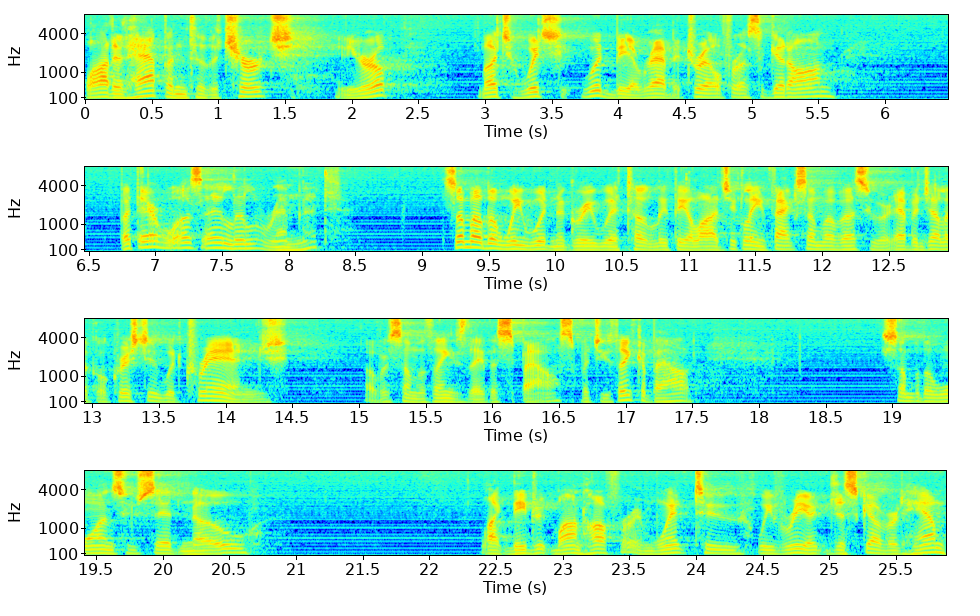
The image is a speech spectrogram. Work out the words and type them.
A lot had happened to the church in Europe, much of which would be a rabbit trail for us to get on. But there was a little remnant. Some of them we wouldn't agree with totally theologically. In fact, some of us who are evangelical Christian would cringe over some of the things they've espoused. But you think about some of the ones who said no like Dietrich Bonhoeffer and went to, we've rediscovered him,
